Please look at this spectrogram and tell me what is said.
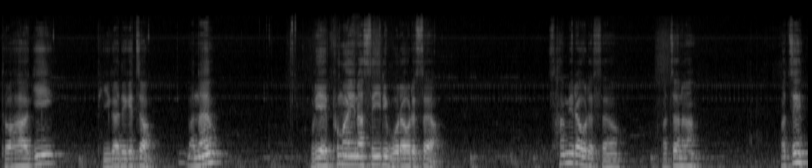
더하기 b가 되겠죠? 맞나요? 우리 f-1이 뭐라 그랬어요? 3이라고 그랬어요. 맞잖아. 맞지?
